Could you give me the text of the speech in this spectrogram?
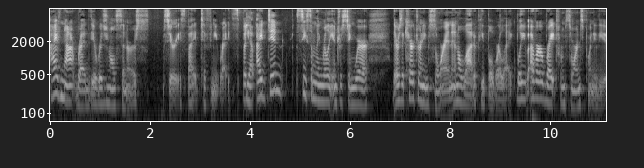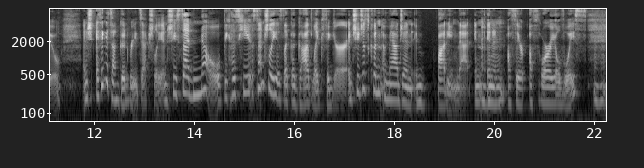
I have not read the original Sinners series by Tiffany Wrights, but Yep. I did see something really interesting where there's a character named Soren, and a lot of people were like, "Will you ever write from Soren's point of view?" And she, I think it's on Goodreads actually, and she said no because he essentially is like a godlike figure, and she just couldn't imagine embodying that in, in an mm-hmm. author- authorial voice. Mm-hmm.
